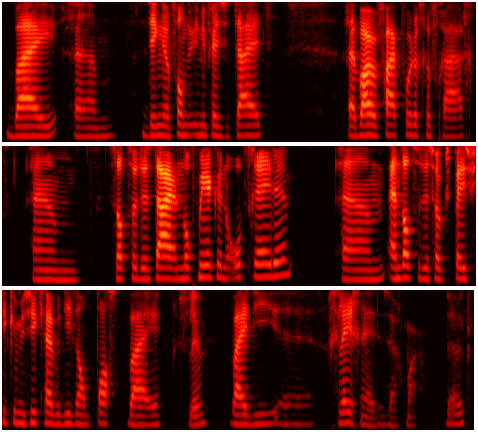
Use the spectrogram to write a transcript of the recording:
bij dingen van de universiteit, uh, waar we vaak worden gevraagd. Zodat we dus daar nog meer kunnen optreden. En dat we dus ook specifieke muziek hebben die dan past bij, Slim. Bij die uh, gelegenheden, zeg maar. Leuk.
